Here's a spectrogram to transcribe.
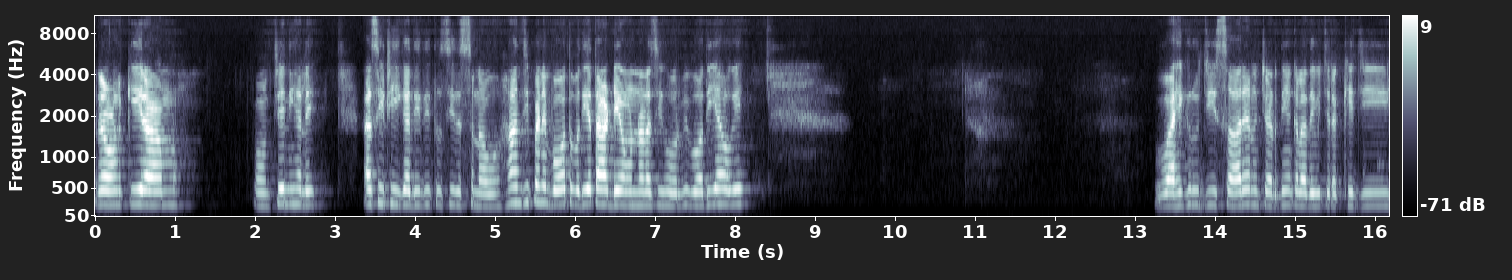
ਰੌਣਕੀ ਰਾਮ ਪਹੁੰਚੇ ਨਹੀਂ ਹਲੇ। ਅਸੀਂ ਠੀਕ ਆ ਦੀਦੀ ਤੁਸੀਂ ਸੁਣਾਓ? ਹਾਂਜੀ ਭੈਣੇ ਬਹੁਤ ਵਧੀਆ ਤੁਹਾਡੇ ਆਉਣ ਨਾਲ ਅਸੀਂ ਹੋਰ ਵੀ ਵਧੀਆ ਹੋ ਗਏ। ਵਾਹਿਗੁਰੂ ਜੀ ਸਾਰਿਆਂ ਨੂੰ ਚੜ੍ਹਦੀਆਂ ਕਲਾ ਦੇ ਵਿੱਚ ਰੱਖੇ ਜੀ।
